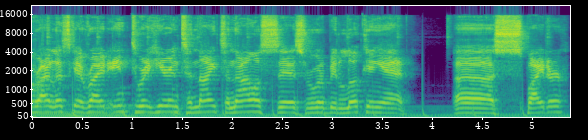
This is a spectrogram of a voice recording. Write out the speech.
All right, let's get right into it here in tonight's analysis. We're going to be looking at uh, Spider,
